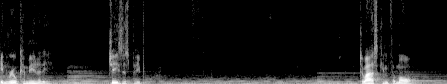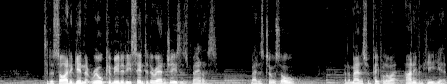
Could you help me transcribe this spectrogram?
in real community. Jesus people. To ask Him for more. To decide again that real community centered around Jesus matters. Matters to us all. And it matters for people who aren't even here yet.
